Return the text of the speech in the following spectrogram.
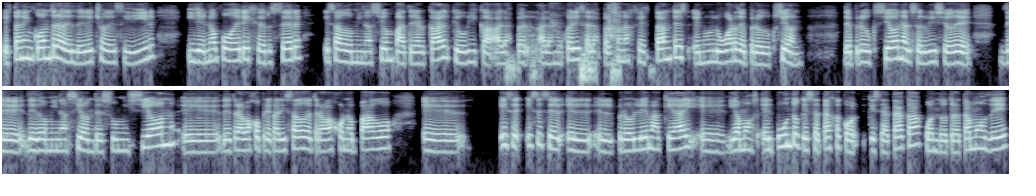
están en contra del derecho a decidir y de no poder ejercer esa dominación patriarcal que ubica a las, a las mujeres y a las personas gestantes en un lugar de producción, de producción al servicio de, de, dominación, de sumisión, eh, de trabajo precarizado, de trabajo no pago. Eh, ese, ese, es el, el, problema que hay, eh, digamos, el punto que se, ataca, que se ataca cuando tratamos de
